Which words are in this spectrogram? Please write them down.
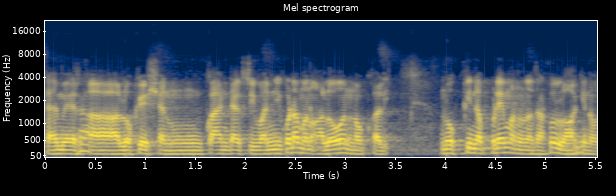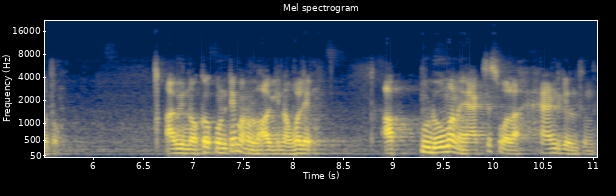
కెమెరా లొకేషన్ కాంటాక్ట్స్ ఇవన్నీ కూడా మనం అలో అని నొక్కాలి. నొక్కినప్పుడే మనం దాంట్లో లాగిన్ అవుతాం. అవి నొక్కకుంటే మనం లాగిన్ అవ్వలేం. అప్పుడు మన యాక్సెస్ వాళ్ళ హ్యాండ్కి వెళ్తుంది.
